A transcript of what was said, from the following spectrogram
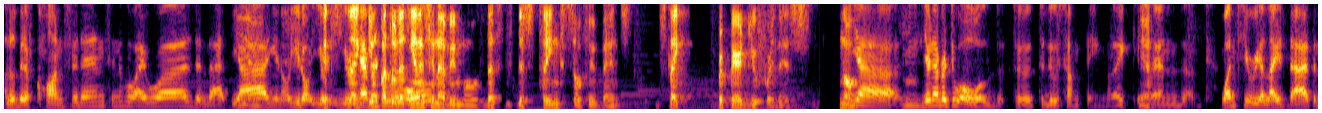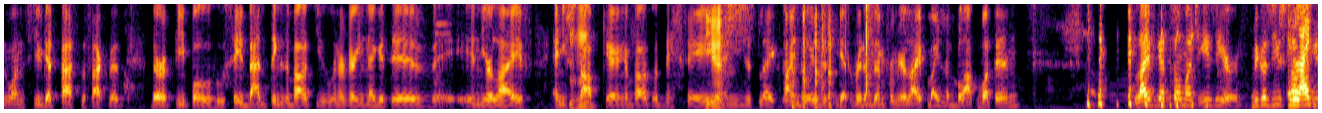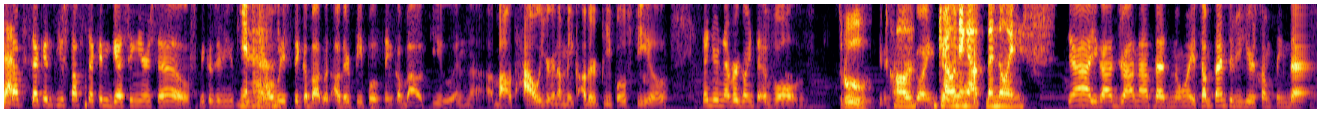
a little bit of confidence in who I was, and that yeah, you know, you don't you're, it's you're like never yung katulad nga ng sinabi mo, that's the strings of events. It's like prepared you for this. No. Yeah, Mm. you're never too old to to do something. Like Yeah. and once you realize that and once you get past the fact that there are people who say bad things about you and are very negative in your life and you Mhm. stop caring about what they say and you just like find a way to just get rid of them from your life by the block button life gets so much easier because you stop like you that. stop second you stop second guessing yourself because if you, if you always think about what other people think about you and uh, about how you're gonna make other people feel then you're never going to evolve True. you're never Called going to- drowning out the noise. yeah, you gotta drown out that noise. Sometimes if you hear something that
